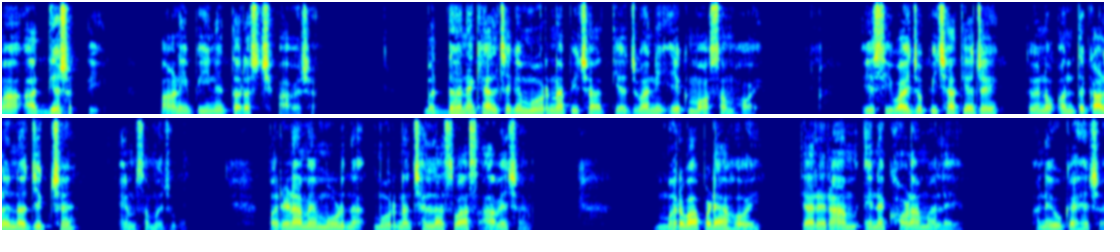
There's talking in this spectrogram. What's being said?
માં આદ્ય શક્તિ પાણી પીને તરસ છિપાવે છે. બધાને ખ્યાલ છે કે મોરના પીછા ત્યજવાની એક મોસમ હોય. એ સિવાય જો પીછા ત્યજે, તો એનો અંતકાળ નજીક છે એમ સમજવું. પરિણામે મૂળના, મોરના છેલ્લા શ્વાસ આવે છે. મરવા પડ્યા હોય, ત્યારે રામ એને ખોળામાં લે. અને એવું કહે છે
